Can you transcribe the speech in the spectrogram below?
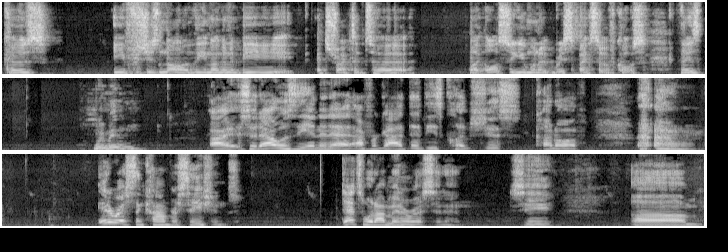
because if she's not, then you're not gonna be attracted to her. But also, you want to respect her, of course. There's Women, All right, so that was the end of that. I forgot that these clips just cut off. Interesting conversations. That's what I'm interested in. See, um,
